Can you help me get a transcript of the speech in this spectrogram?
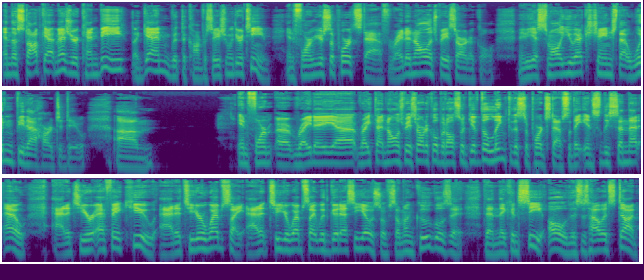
And the stopgap measure can be, again, with the conversation with your team, inform your support staff, write a knowledge base article, maybe a small UX change that wouldn't be that hard to do. Um, inform uh, write a uh, write that knowledge base article but also give the link to the support staff so they instantly send that out. Add it to your faq add it to your website add it to your website with good seo so if someone googles it then they can see oh this is how it's done.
